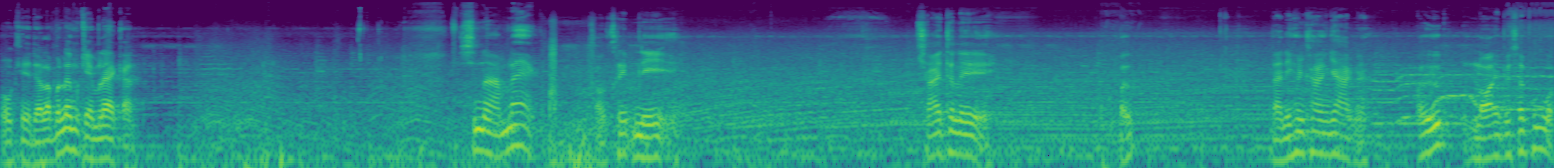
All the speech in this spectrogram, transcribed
โอเค เดี๋ยวเรามาเริ่มเกมแรกกัน สนามแรกของคลิปนี้ ชายทะเลปึ๊บแต่นี้ค่อนข้างยากนะปึ๊บลอยไปซะพวก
